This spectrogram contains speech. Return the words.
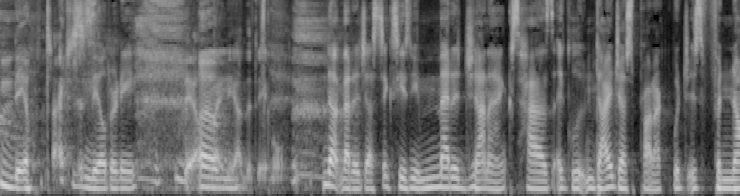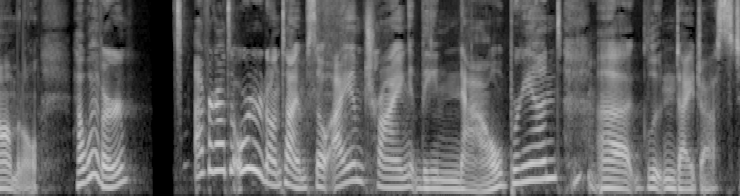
nailed, I just nailed her knee. Nailed my knee on the table. Not MetaJust, excuse me. Metagenics has a gluten digest product, which is phenomenal. However, I forgot to order it on time. So I am trying the Now brand uh, gluten digest,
